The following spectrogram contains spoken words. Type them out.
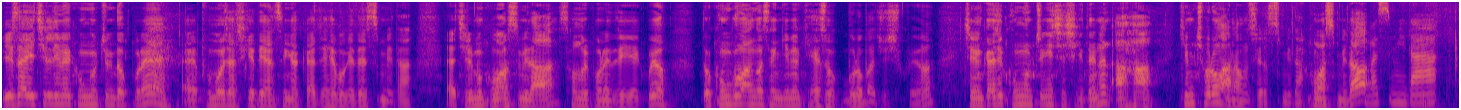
2427님의 궁금증 덕분에 에, 부모 자식에 대한 생각까지 해보게 됐습니다. 에, 질문 고맙습 니다. 선물 보내드리겠고요. 또 궁금한 거 생기면 계속 물어봐 주시고요. 지금까지 궁금증이 지식이 되는 아하 김초롱 아나운서였습니다. 고맙습니다. 고맙습니다.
